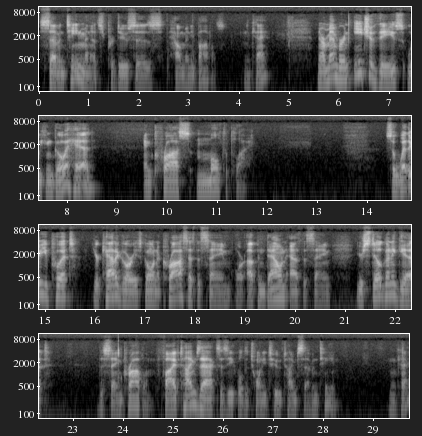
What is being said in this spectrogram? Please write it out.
17 minutes produces how many bottles? Okay? Now remember, in each of these, we can go ahead and cross multiply. So whether you put your categories going across as the same or up and down as the same, you're still going to get the same problem. 5 times x is equal to 22 times 17. Okay?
